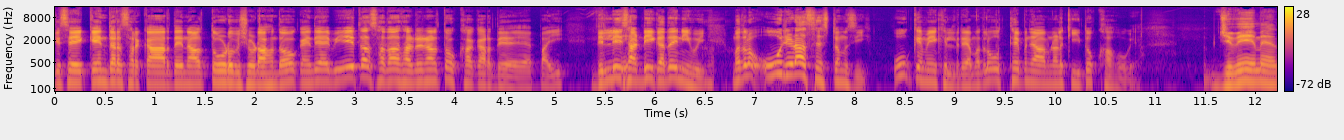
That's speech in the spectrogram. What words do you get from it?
ਕਿਸੇ ਕੇਂਦਰ ਸਰਕਾਰ ਦੇ ਨਾਲ ਤੋੜ ਵਿਛੋੜਾ ਹੁੰਦਾ ਉਹ ਕਹਿੰਦੇ ਆ ਵੀ ਇਹ ਤਾਂ ਸਦਾ ਸਾਡੇ ਨਾਲ ਧੋਖਾ ਕਰਦੇ ਆਏ ਆ ਭਾਈ ਦਿੱਲੀ ਸਾਡੀ ਕਦੇ ਨਹੀਂ ਹੋਈ। ਮਤਲਬ ਉਹ ਜਿਹੜਾ ਸਿਸਟਮ ਸੀ ਉਹ ਕਿਵੇਂ ਖਿਲ ਰਿਹਾ? ਮਤਲਬ ਉੱਥੇ ਪੰਜਾਬ ਨਾਲ ਕੀ ਧੋਖਾ ਹੋ ਗਿਆ? ਜਿਵੇਂ ਮੈਂ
